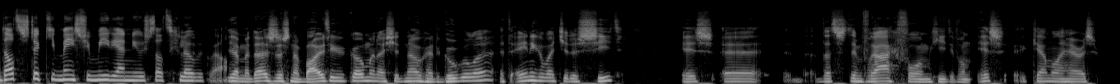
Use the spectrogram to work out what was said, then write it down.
dat stukje mainstream media nieuws, dat geloof ik wel. Ja, maar dat is dus naar buiten gekomen. En als je het nou gaat googlen, het enige wat je dus ziet, is uh, dat ze het in vraagvorm gieten van, is Kamala Harris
